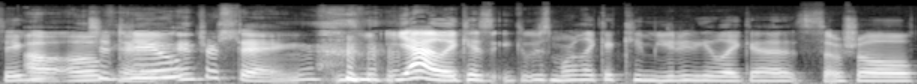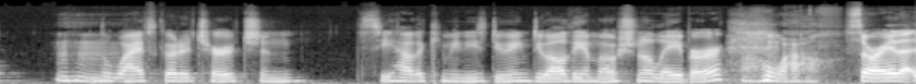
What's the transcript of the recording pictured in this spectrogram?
thing Oh, okay. to do Interesting. yeah like 'cause it was more like a community like a social hmm the wives go to church and see how the community's doing do all the emotional labor Oh wow. sorry that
